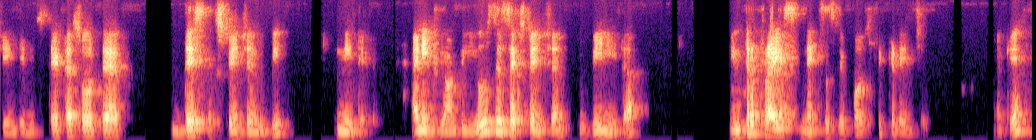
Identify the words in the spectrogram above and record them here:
change any status over there, this extension will be needed. And if you want to use this extension, we need a enterprise Nexus repository credential. Okay.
